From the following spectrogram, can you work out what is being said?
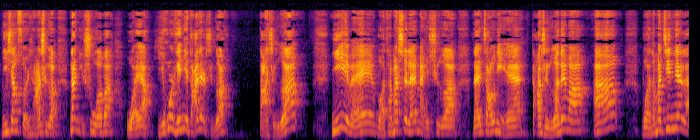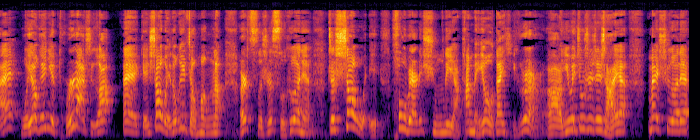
你想选啥车？那你说吧，我呀一会儿给你打点折，打折。你以为我他妈是来买车来找你打折的吗？啊！我他妈今天来，我要给你腿打折，哎，给邵伟都给整懵了。而此时此刻呢，这邵伟后边的兄弟呀，他没有带几个啊，因为就是这啥呀，卖车的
